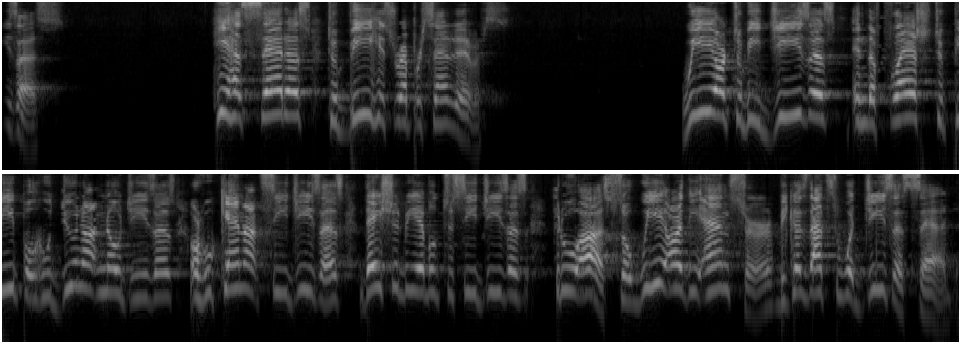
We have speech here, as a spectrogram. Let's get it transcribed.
Jesus. He has set us to be his representatives. We are to be Jesus in the flesh to people who do not know Jesus or who cannot see Jesus. They should be able to see Jesus through us. So we are the answer because that's what Jesus said.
